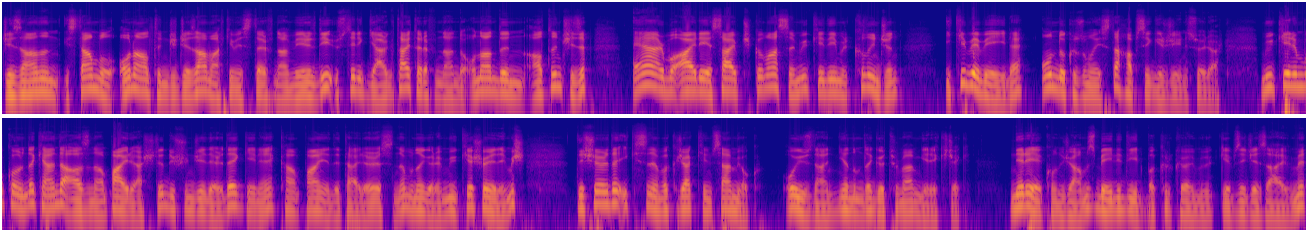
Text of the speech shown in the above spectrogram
Cezanın İstanbul 16. Ceza Mahkemesi tarafından verildiği, üstelik Yargıtay tarafından da onandığının altını çizip, eğer bu aileye sahip çıkılmazsa Mülkiye Demir Kılınç'ın iki bebeğiyle 19 Mayıs'ta hapse gireceğini söylüyor. Mülkiye'nin bu konuda kendi ağzından paylaştığı düşünceleri de gene kampanya detayları arasında buna göre Mülkiye şöyle demiş. Dışarıda ikisine bakacak kimsem yok. O yüzden yanımda götürmem gerekecek. Nereye konacağımız belli değil. Bakırköy mü, Gebze cezaevi mi?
